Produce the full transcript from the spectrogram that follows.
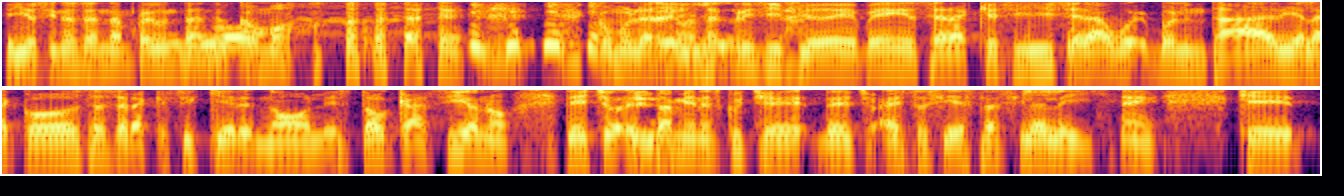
Ellos sí nos andan preguntando Wow. cómo, como lo hacemos al principio de, ven, ¿será que sí será vo- voluntaria la cosa? ¿Será que sí quieres? No, les toca, ¿sí o no? De hecho, Sí. también escuché, de hecho, esta sí, esta sí la leí, que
